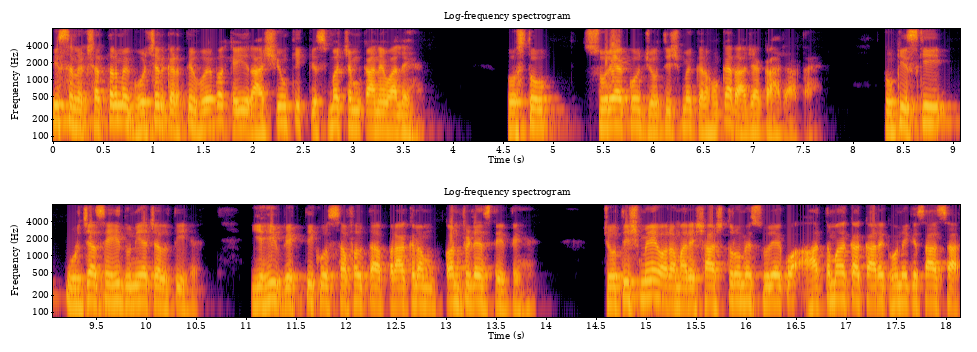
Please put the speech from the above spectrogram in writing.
इस नक्षत्र में गोचर करते हुए वह कई राशियों की किस्मत चमकाने वाले हैं। दोस्तों, सूर्य को ज्योतिष में ग्रहों का राजा कहा जाता है, क्योंकि इसकी ऊर्जा से ही दुनिया चलती है। यही व्यक्ति को सफलता, पराक्रम कॉन्फिडेंस देते हैं। ज्योतिष में और हमारे शास्त्रों में सूर्य को आत्मा का कारक होने के साथ साथ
